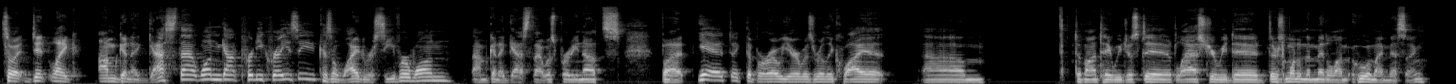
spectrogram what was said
so it did like I'm gonna guess that one got pretty crazy because a wide receiver one. I'm gonna guess that was pretty nuts. But yeah, like the Burrow year was really quiet. Um, DeVonta, we just did last year. We did. There's one in the middle. I'm, who am I missing?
